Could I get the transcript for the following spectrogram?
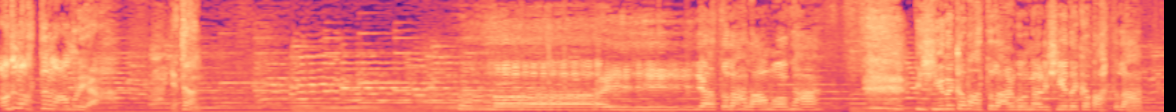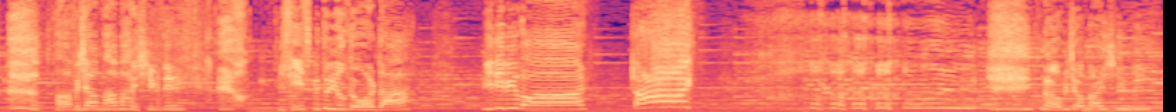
adım attırmam buraya. Yatın. Ay yattılar lan bunlar. Işığı da kapattılar bunlar ışığı da kapattılar. Ne yapacağım lan ben şimdi? Bir ses mi duyuldu orada? Biri mi var? Ay! ne yapacağım ben şimdi?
